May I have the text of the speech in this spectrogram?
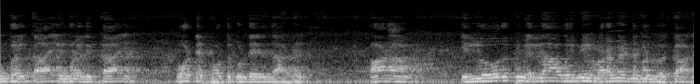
உங்கள் தாய் உங்களுடைய தாய் ஓட்டை போட்டுக் கொண்டே இருந்தார்கள். ஆனால் எல்லோருக்கும் எல்லா உரிமையும் வர வேண்டும் என்பதற்காக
